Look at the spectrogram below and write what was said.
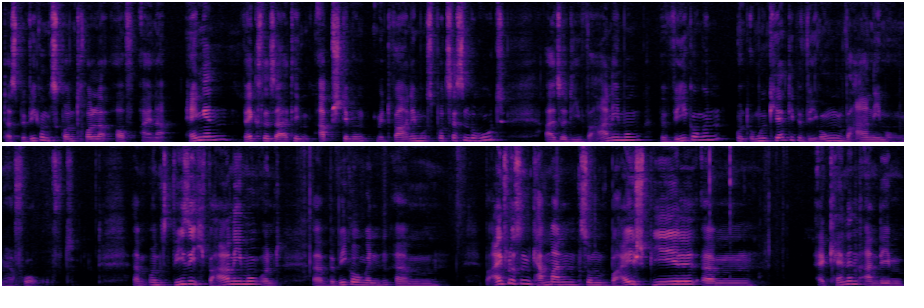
dass Bewegungskontrolle auf einer engen, wechselseitigen Abstimmung mit Wahrnehmungsprozessen beruht – also die Wahrnehmung Bewegungen und umgekehrt die Bewegungen Wahrnehmungen hervorruft. Ähm, und wie sich Wahrnehmung und äh, Bewegungen ähm, beeinflussen, kann man zum Beispiel ähm, erkennen an dem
